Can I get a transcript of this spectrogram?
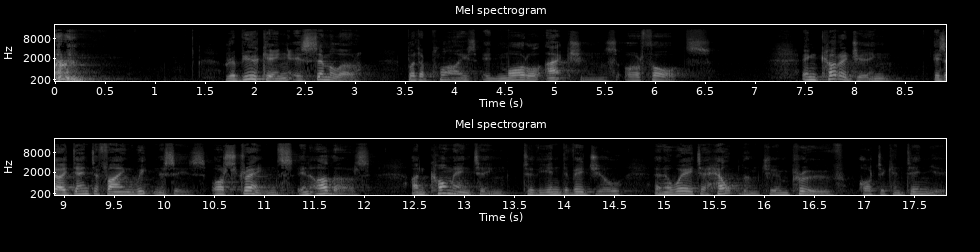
Rebuking is similar, but applies in moral actions or thoughts. Encouraging is identifying weaknesses or strengths in others and commenting to the individual in a way to help them to improve or to continue.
